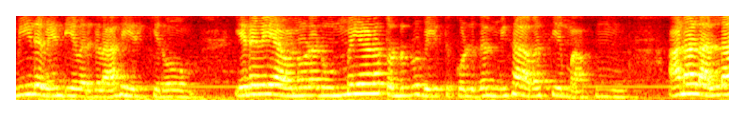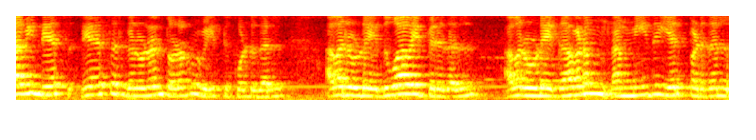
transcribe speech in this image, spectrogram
மீள வேண்டியவர்களாக இருக்கிறோம். எனவே அவனுடன் உண்மையான தொடர்பு வைத்துக் கொள்ளுதல் மிக அவசியமாகும். ஆனால் அல்லாவின் நேச நேசர்களுடன் தொடர்பு வைத்துக் கொள்ளுதல் அவருடைய துவாவை பெறுதல் அவருடைய கவனம் நம் மீது ஏற்படுதல்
